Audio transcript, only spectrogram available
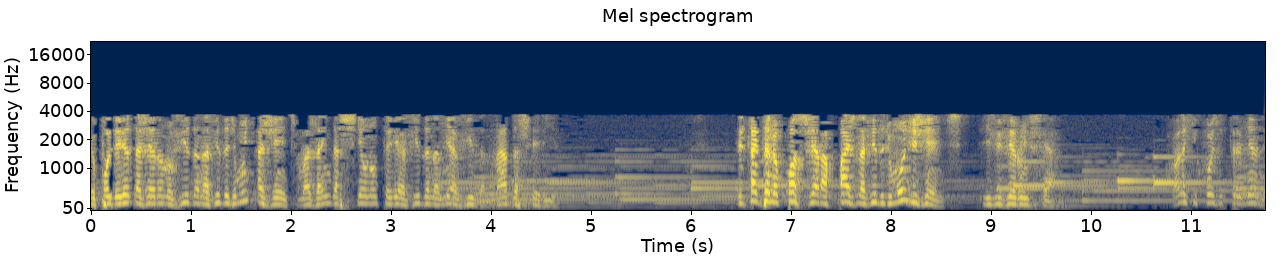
eu poderia estar gerando vida na vida de muita gente, mas ainda assim eu não teria vida na minha vida, nada seria. Ele está dizendo, eu posso gerar paz na vida de um monte de gente e viver o um inferno. Olha que coisa tremenda.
